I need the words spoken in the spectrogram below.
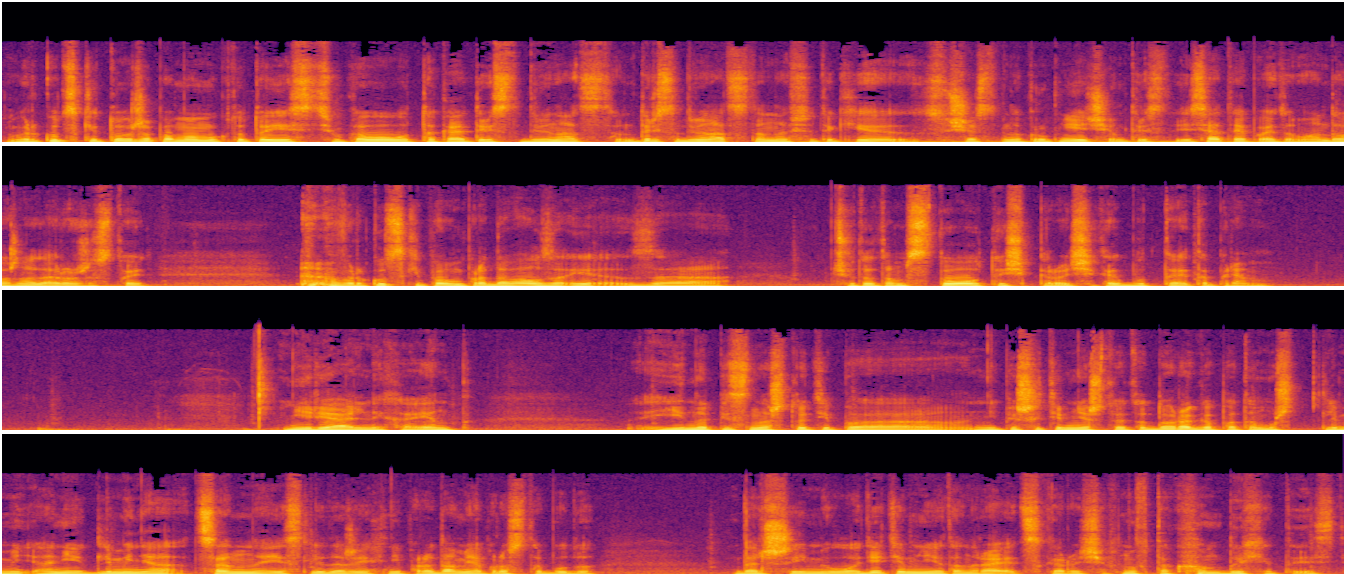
В Иркутске тоже, по-моему, кто-то есть, у кого вот такая 312. Но 312 она все-таки существенно крупнее, чем 310, поэтому она должна дороже стоить. В Иркутске, по-моему, продавал за, за что-то там 100 тысяч, короче, как будто это прям нереальный хай-энд. И написано, что типа не пишите мне, что это дорого, потому что для меня, они для меня ценные, если даже их не продам, я просто буду дальше ими владеть, и мне это нравится. Короче, ну в таком духе, то есть.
